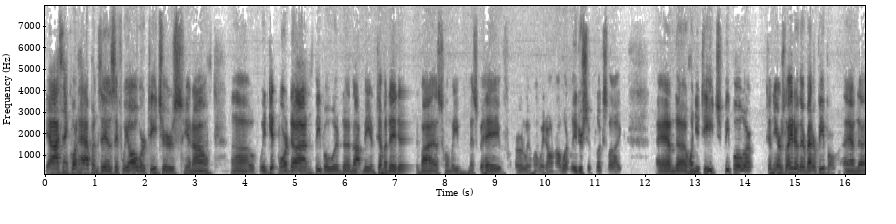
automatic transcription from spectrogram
Yeah, I think what happens is if we all were teachers, you know, uh, we'd get more done. People would uh, not be intimidated by us when we misbehave early, when we don't know what leadership looks like. And uh, when you teach, people are 10 years later, they're better people. And uh,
